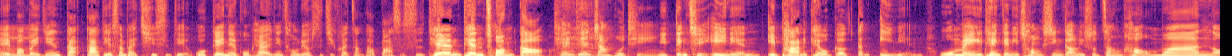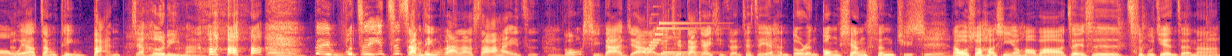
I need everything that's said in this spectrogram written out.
哎，宝贝，今天大大跌三百七十点，我给你的股票已经从六十几块涨到八十四，天天创高，天天涨不停。你定期一年一趴，你给我哥等一年，我每天给你创新高。你说涨好慢哦，我要涨停板，这样合理吗？对，不止一只涨停板了，傻孩子！恭喜大家了，有钱大家一起赚，这次也很多人共襄盛举。是，那我说好心有好报，这也是持股见诊啊。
